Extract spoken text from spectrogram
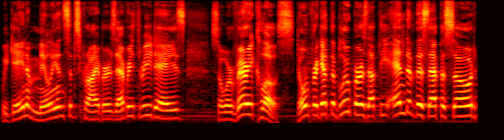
We gain a million subscribers every 3 days. So we're very close. Don't forget the bloopers at the end of this episode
